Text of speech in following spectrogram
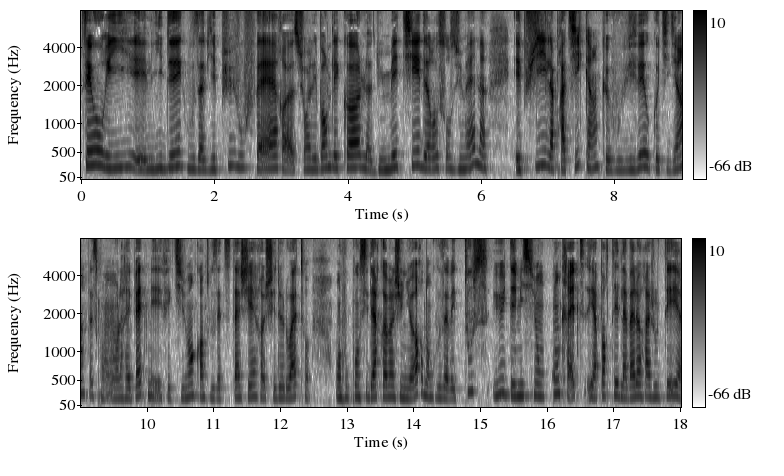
théorie et l'idée que vous aviez pu vous faire euh, sur les bancs de l'école du métier des ressources humaines et puis la pratique hein, que vous vivez au quotidien parce qu'on le répète mais effectivement quand vous êtes stagiaire chez Deloitte on vous considère comme un junior donc vous avez tous eu des missions concrètes et apporté de la valeur ajoutée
